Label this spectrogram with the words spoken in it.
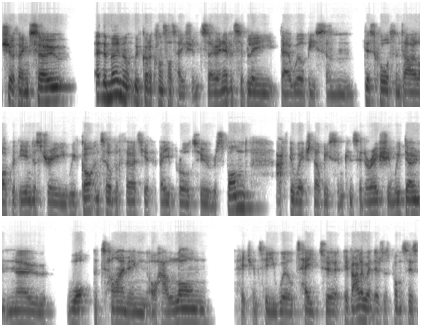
Sure thing. So, at the moment, we've got a consultation. So, inevitably, there will be some discourse and dialogue with the industry. We've got until the 30th of April to respond, after which there'll be some consideration. We don't know what the timing or how long HMT will take to evaluate those responses.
